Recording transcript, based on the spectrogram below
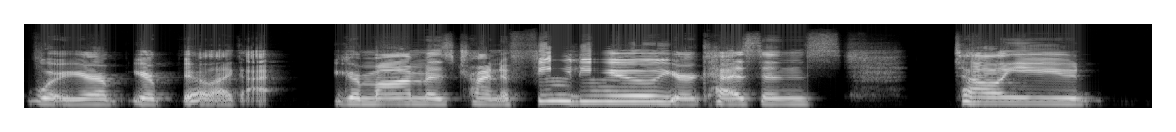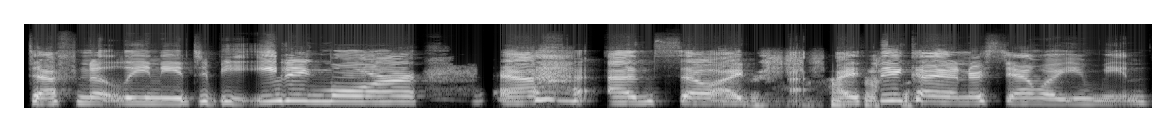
where you're you're you're like your mom is trying to feed you, your cousins telling you you definitely need to be eating more. And so I I think I understand what you mean.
